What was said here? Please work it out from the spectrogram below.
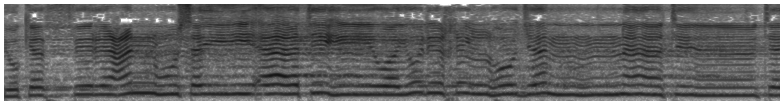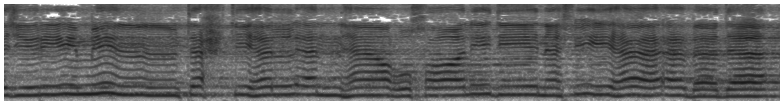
يكفر عنه سيئاته ويدخله جنات تجري من تحتها الأنهار خالدين فيها أبدا.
